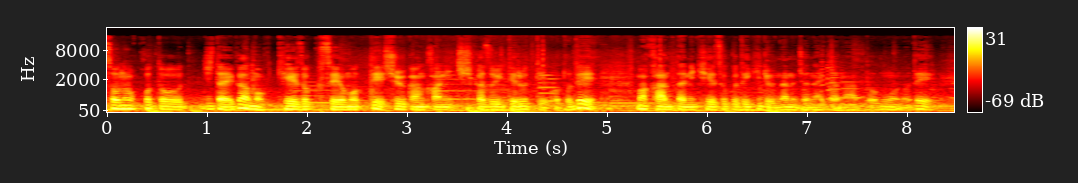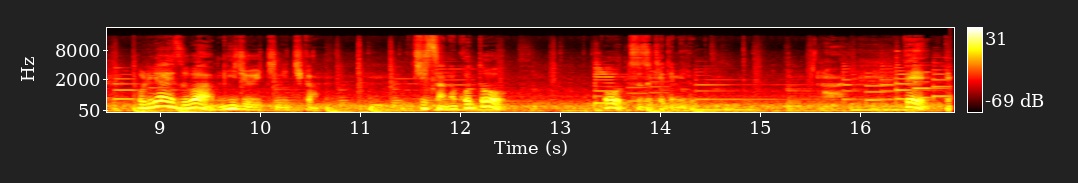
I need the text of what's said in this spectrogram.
そのこと自体がもう継続性を持って習慣化に近づいてるっていうことでまあ、簡単に継続できるようになるんじゃないかなと思うのでとりあえずは21日間小さなことを続けてみる。はい、で、え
